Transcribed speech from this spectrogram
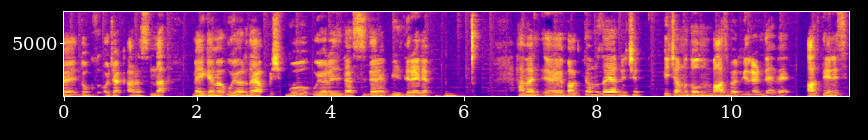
ve 9 Ocak arasında MGM uyarıda yapmış. Bu uyarıyı da sizlere bildirelim. Hemen e, baktığımızda yarın için İç Anadolu'nun bazı bölgelerinde ve Akdeniz,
